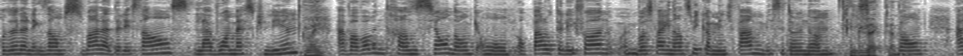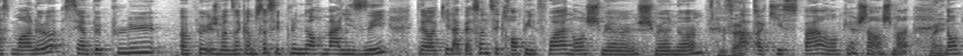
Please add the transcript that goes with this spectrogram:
on donne un exemple. Souvent, à l'adolescence, la voix masculine, Oui. elle va avoir une transition. Donc, on, on parle au téléphone, on va se faire identifier comme une femme, mais c'est un homme. Exactement. Donc, à ce moment-là, c'est un peu plus, un peu, je vais dire comme ça, c'est plus normalisé. De dire, OK, la personne s'est trompée une fois, non, je suis un, je suis un homme. Exact. Ah, OK, super, donc un changement. Oui. Donc,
